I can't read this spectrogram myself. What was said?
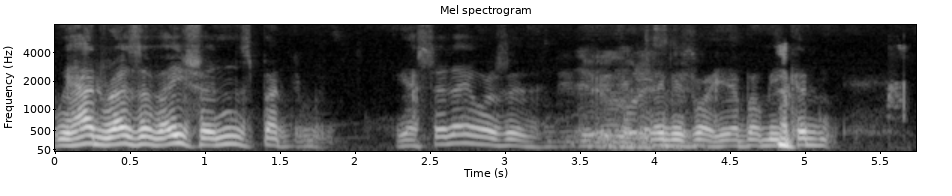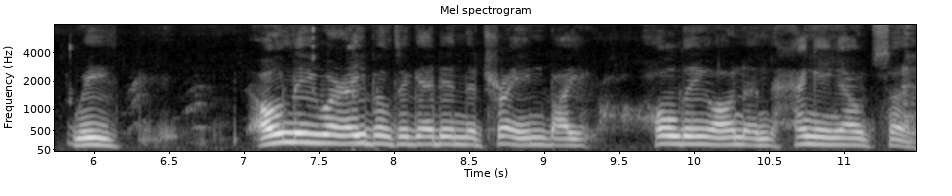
We had reservations, but yesterday or was it the day before? here, but we couldn't. We only were able to get in the train by holding on and hanging outside.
